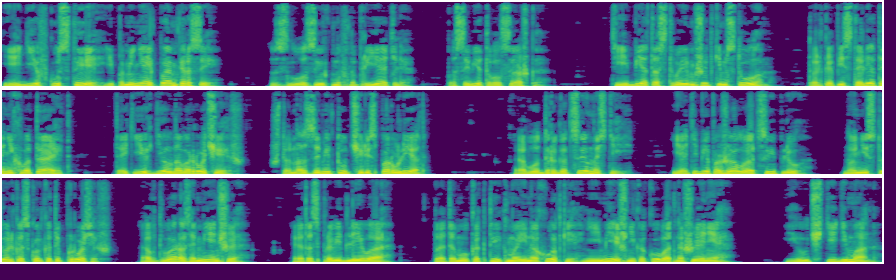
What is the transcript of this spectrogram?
«Иди в кусты и поменяй памперсы!» Зло зыркнув на приятеля, посоветовал Сашка. «Тебе-то с твоим жидким стулом только пистолета не хватает. Таких дел наворочаешь, что нас заметут через пару лет. А вот драгоценностей я тебе, пожалуй, отсыплю, но не столько, сколько ты просишь, а в два раза меньше. Это справедливо, потому как ты к моей находке не имеешь никакого отношения. И учти, Диман,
